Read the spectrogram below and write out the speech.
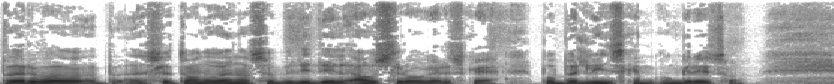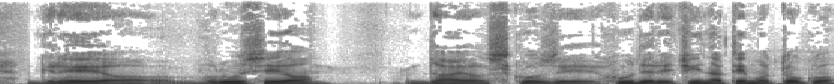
prvo svetovno vojno so bili del Avstro-Ogrske po berlinskem kongresu. Grejo v Rusijo, dajo skozi hude reči na tem otoku,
